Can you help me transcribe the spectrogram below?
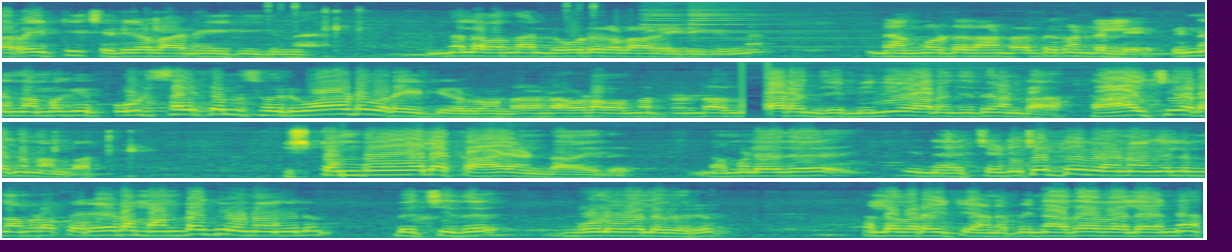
വെറൈറ്റി ചെടികളാണ് ഇരിക്കുന്നത് ഇന്നലെ വന്ന ലോഡുകളാണ് ഇരിക്കുന്നത് പിന്നെ അങ്ങോട്ട് ദാണ്ട് അത് കണ്ടില്ലേ? പിന്നെ നമുക്ക് ഫ്രൂട്ട്സ് ഐറ്റംസ് ഒരുപാട് വെറൈറ്റികളുണ്ട് അവിടെ വന്നിട്ടുണ്ട്. ഓറഞ്ച് മിനി ഓറഞ്ച് ഇത് കണ്ട? കാഴ്ച കിടക്കുന്നുണ്ടോ? ഇഷ്ടംപോലെ കായ ഉണ്ടായത്. നമ്മളിത് പിന്നെ ചെടിച്ചട്ടി വേണമെങ്കിലും നമ്മുടെ പെരയുടെ മണ്ടയ്ക്ക് വേണമെങ്കിലും വെച്ച് ഇത് ബോൾ പോലെ വരും. നല്ല വെറൈറ്റിയാണ് പിന്നെ അതേപോലെ തന്നെ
